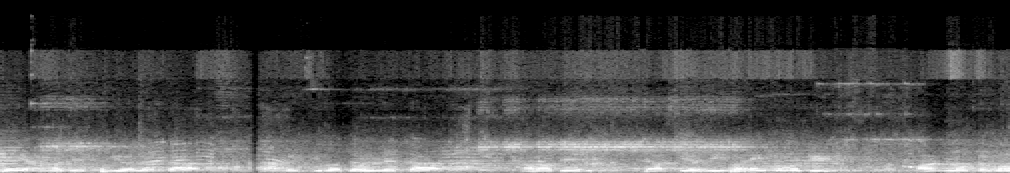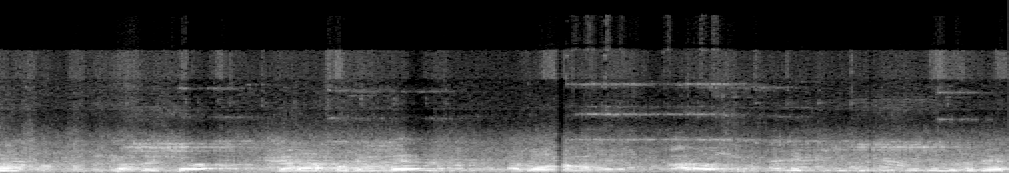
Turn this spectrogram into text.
সেই আমাদের প্রিয় নেতা সাবেক যুবদল নেতা, আমাদের জাতীয় নির্বাহী কমিটির অন্যতম সদস্য, যারা মোজাম্মেল এবং আমাদের আরও অসংখ্য নেতৃবৃন্দ লোকেদের,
